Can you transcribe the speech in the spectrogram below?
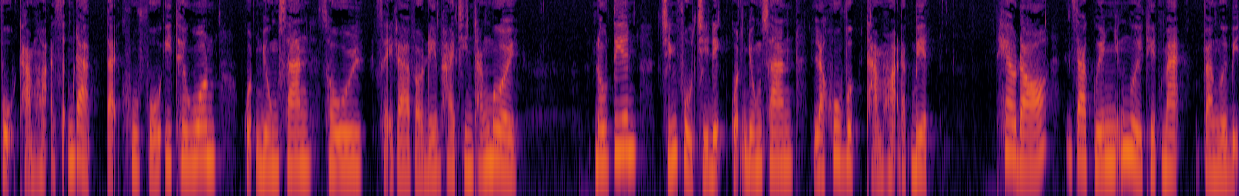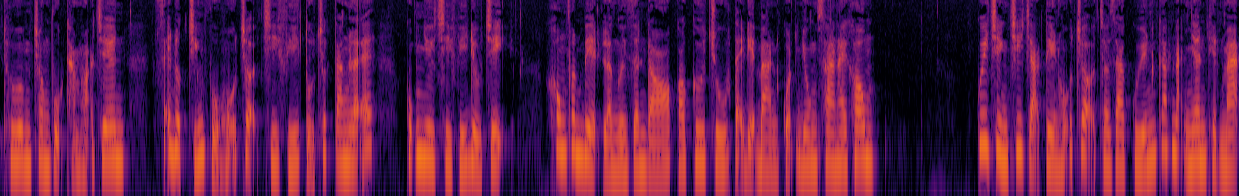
vụ thảm họa dẫm đạp tại khu phố Itaewon, quận Yongsan, Seoul xảy ra vào đêm 29 tháng 10. Đầu tiên, chính phủ chỉ định quận Yongsan là khu vực thảm họa đặc biệt. Theo đó, gia quyến những người thiệt mạng và người bị thương trong vụ thảm họa trên sẽ được chính phủ hỗ trợ chi phí tổ chức tang lễ cũng như chi phí điều trị – không phân biệt là người dân đó có cư trú tại địa bàn quận Yongsan hay không. Quy trình chi trả tiền hỗ trợ cho gia quyến các nạn nhân thiệt mạng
